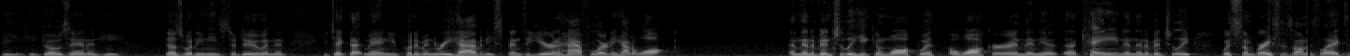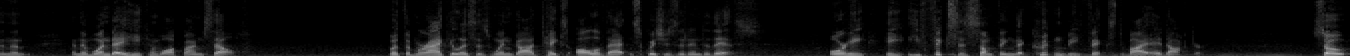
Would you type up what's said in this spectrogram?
he, he goes in and he does what he needs to do, and then you take that man, you put him in rehab, and he spends a year and a half learning how to walk and then eventually he can walk with a walker and then a cane and then eventually with some braces on his legs and then and then one day he can walk by himself. But the miraculous is when god takes all of that and squishes it into this. Or he, he, he fixes something that couldn't be fixed by a doctor. So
